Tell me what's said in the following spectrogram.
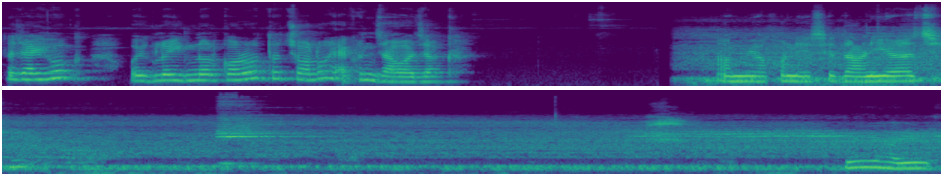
তো যাই হোক, ওইগুলো ইগনোর করো। তো চলো, এখন যাওয়া যাক। আমি এখন এসে দাঁড়িয়ে আছি। এই হাইট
